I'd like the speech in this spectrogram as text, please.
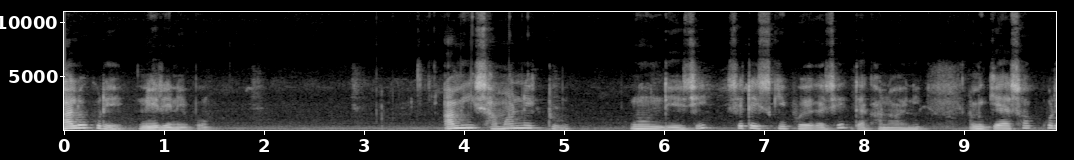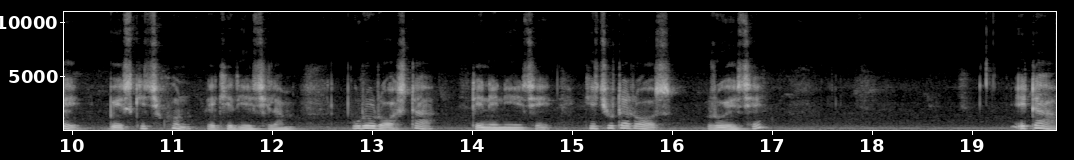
ভালো করে নেড়ে নেব। আমি সামান্য একটু নুন দিয়েছি, সেটা স্কিপ হয়ে গেছে, দেখানো হয়নি। আমি গ্যাস অফ করে বেশ কিছুক্ষণ রেখে দিয়েছিলাম। পুরো রসটা টেনে নিয়েছে। কিছুটা রস রয়েছে। এটা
